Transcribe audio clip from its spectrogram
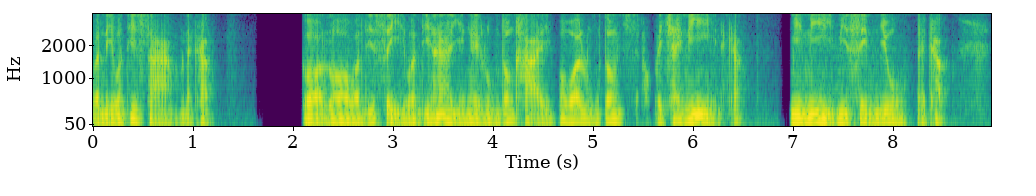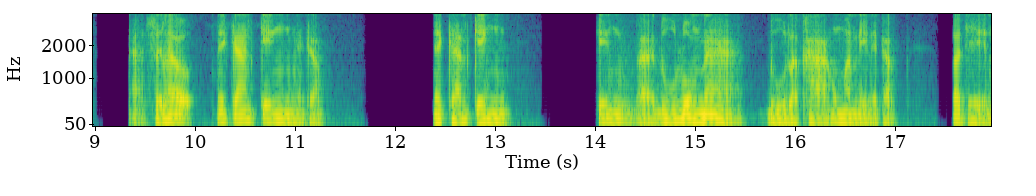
วันนี้วันที่สามนะครับ ก็รอวันที่สี่วันที่ห้ายังไงลุงต้องขาย เพราะว่าลุงต้องเอาไปใช้หนี้นะครับ มีหนี้มีสินอยู่นะครับอ่าเสร็จแล้ว ในการเก่งนะครับ ในการเก่งเก่งดูล่วงหน้าดูราคาของมันนี่นะครับเราจะเห็น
